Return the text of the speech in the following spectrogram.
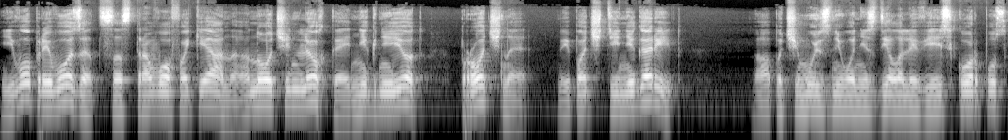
Его привозят с островов океана. Оно очень легкое, не гниет, прочное и почти не горит. А почему из него не сделали весь корпус?»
